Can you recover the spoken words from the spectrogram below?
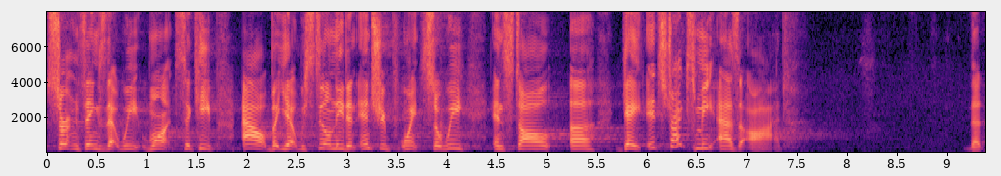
certain things that we want to keep out, but yet we still need an entry point, so we install a gate. It strikes me as odd that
